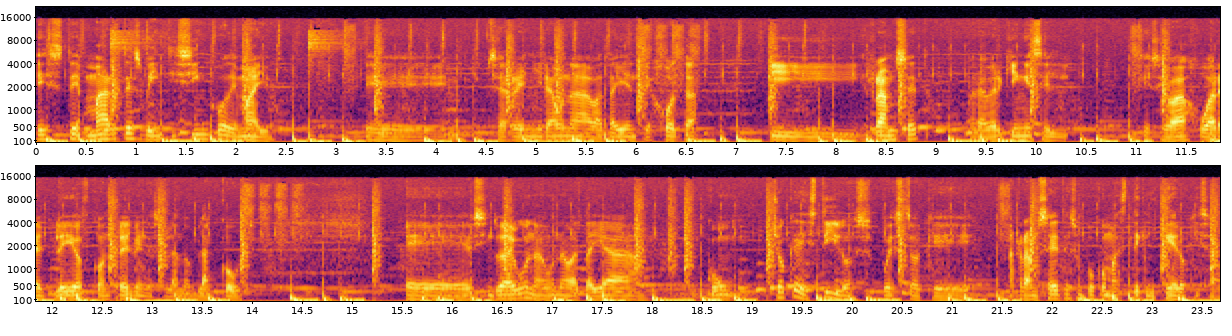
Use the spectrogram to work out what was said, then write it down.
este martes 25 de mayo. Eh, se reñirá una batalla entre J y Ramset para ver quién es el que se va a jugar el playoff contra el venezolano Black Coast. Eh, sin duda alguna, una batalla con un choque de estilos, puesto que Ramset es un poco más tecniquero quizá,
